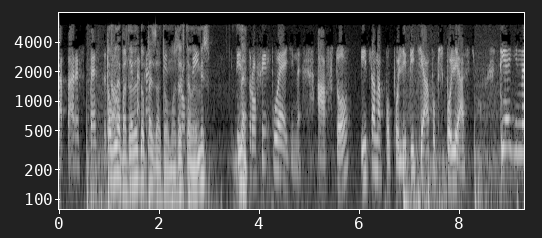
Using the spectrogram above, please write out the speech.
κατάρρευση, πέστε το. Το βλέπατε, δεν το παίζατε όμως, δεν φταίμε εμείς. Τη ναι. στροφή που έγινε. Αυτό ήταν από πολιτική άποψη πολύ άσχημο. Τι έγινε,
